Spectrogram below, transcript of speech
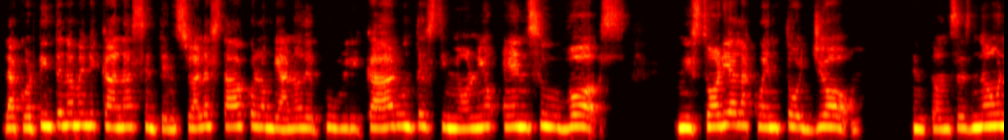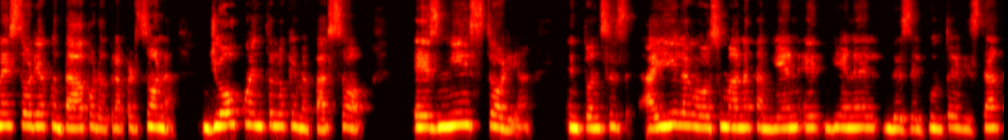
la Corte Interamericana sentenció al Estado colombiano de publicar un testimonio en su voz. Mi historia la cuento yo. Entonces, no una historia contada por otra persona. Yo cuento lo que me pasó. Es mi historia. Entonces, ahí la voz humana también eh, viene desde el punto de vista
